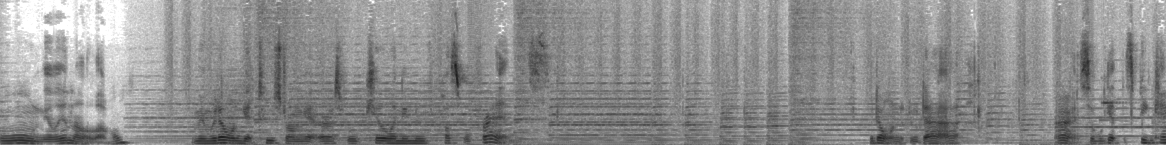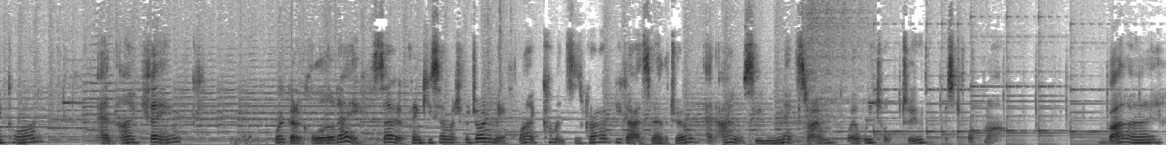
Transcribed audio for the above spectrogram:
Ooh, nearly another level. I mean, we don't want to get too strong yet, or else we'll kill any new possible friends. We don't want to do that. Alright, so we'll get the speed cake on, and I think we're going to call it a day. So, thank you so much for joining me. Like, comment, subscribe, you guys know the drill, and I will see you next time where we talk to Mr. Pokemon. Bye!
